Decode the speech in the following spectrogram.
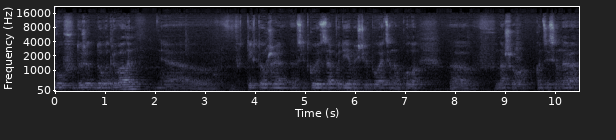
був дуже довготривалим. Е, Ті, хто вже слідкують за подіями, що відбуваються навколо е, нашого концесіонера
